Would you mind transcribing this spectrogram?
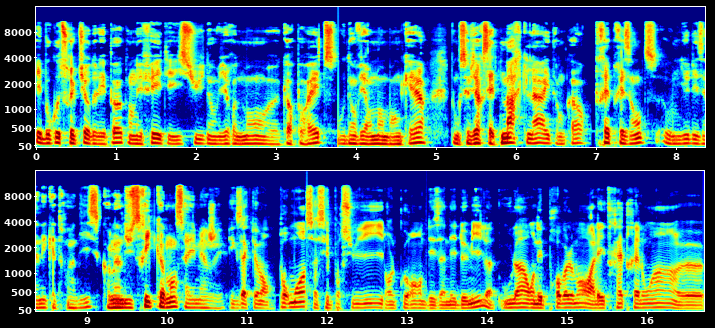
Et beaucoup de structures de l'époque, en effet, étaient issues d'environnements euh, corporate ou d'environnements bancaires. Donc ça veut dire que cette marque-là est encore très présente au milieu des années 90, quand l'industrie commence à émerger. Exactement. Pour moi, ça s'est poursuivi dans le courant des années 2000, où là, on est probablement allé très très loin euh,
